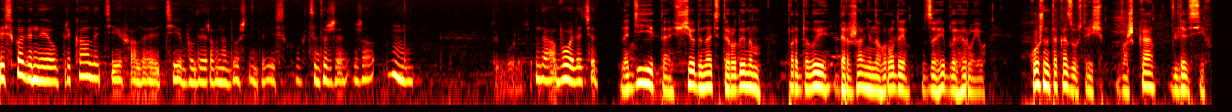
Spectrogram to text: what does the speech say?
Військові не опрікали тих, але ті були равнодушні до військових. Це дуже жал... ну, Так боляче. да, боляче. Надії та ще 11 родинам передали державні нагороди загиблих героїв. Кожна така зустріч важка для всіх.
